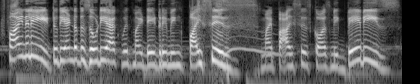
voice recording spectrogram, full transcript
Finally, to the end of the zodiac with my daydreaming Pisces, my Pisces cosmic babies.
